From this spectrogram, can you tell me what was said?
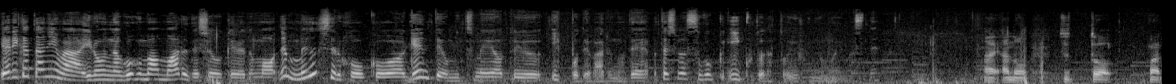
やり方にはいろんなご不満もあるでしょうけれどもでも目指してる方向は原点を見つめようという一歩ではあるので私はすごくいいことだというふうに思いますね。はい、あのずっと、まあ、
